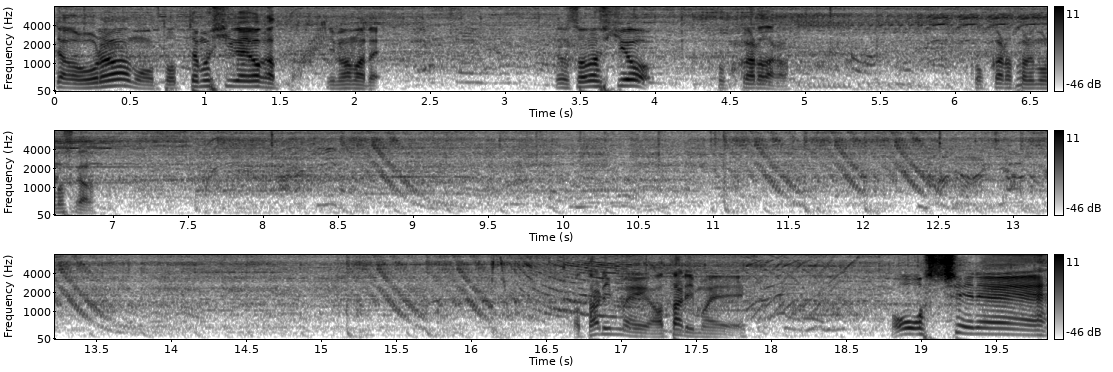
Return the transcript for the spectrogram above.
だから俺はもうとっても引きが良かった。今まで。でもその引きをここからだから。ここから取り戻すから。当たり前当たり前。惜しいね。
